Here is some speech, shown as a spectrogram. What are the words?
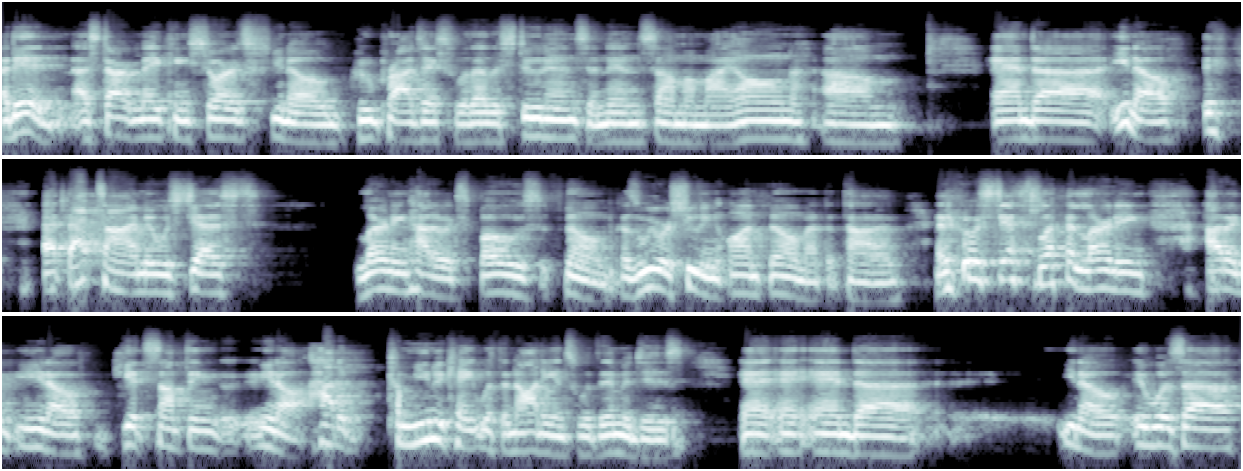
I did. I started making shorts, you know, group projects with other students, and then some of my own. Um, and, uh, you know, at that time, it was just learning how to expose film because we were shooting on film at the time. And it was just learning how to, you know, get something, you know, how to communicate with an audience with images. And, and, uh, you know, it was, uh,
